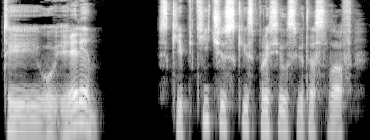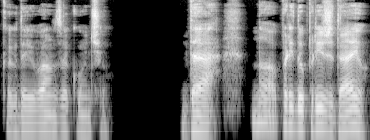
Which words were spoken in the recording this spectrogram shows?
«Ты уверен?» Скептически спросил Святослав, когда Иван закончил. Да, но предупреждаю,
